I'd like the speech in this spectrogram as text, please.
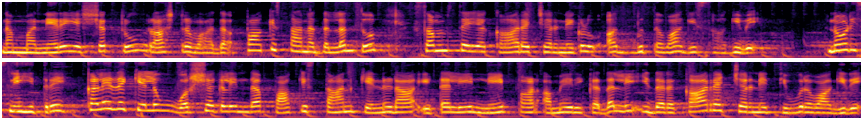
ನಮ್ಮ ನೆರೆಯ ಶತ್ರು ರಾಷ್ಟ್ರವಾದ ಪಾಕಿಸ್ತಾನದಲ್ಲಂತೂ ಸಂಸ್ಥೆಯ ಕಾರ್ಯಾಚರಣೆಗಳು ಅದ್ಭುತವಾಗಿ ಸಾಗಿವೆ. ನೋಡಿ ಸ್ನೇಹಿತರೆ, ಕಳೆದ ಕೆಲವು ವರ್ಷಗಳಿಂದ ಪಾಕಿಸ್ತಾನ್, ಕೆನಡಾ, ಇಟಲಿ, ನೇಪಾಳ, ಅಮೆರಿಕದಲ್ಲಿ ಇದರ ಕಾರ್ಯಾಚರಣೆ ತೀವ್ರವಾಗಿದೆ.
